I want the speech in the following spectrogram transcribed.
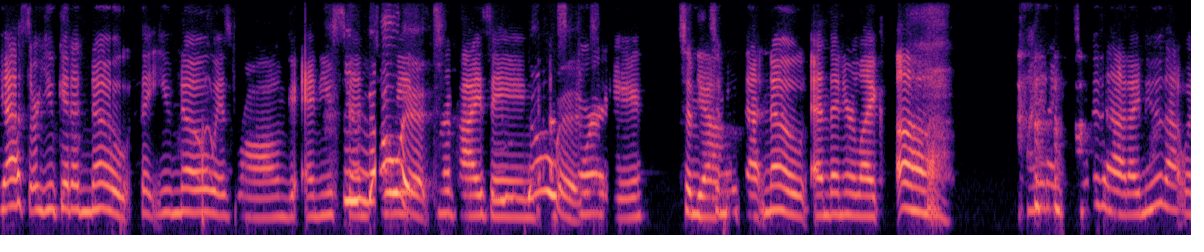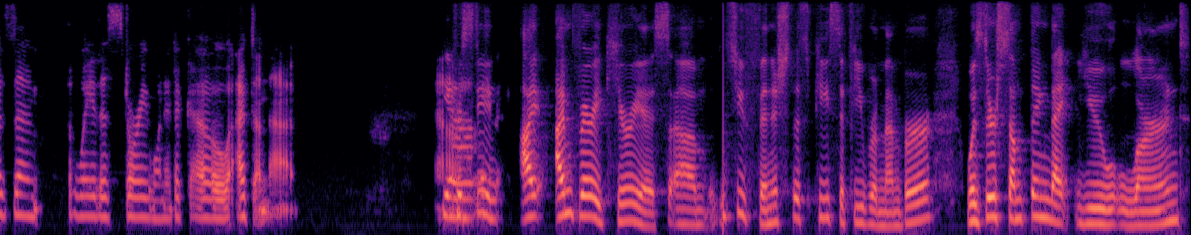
yes. Or you get a note that you know is wrong and you spend you know it. revising you know a story to, yeah. to meet that note. And then you're like, oh, why did I do that? I knew that wasn't the way this story wanted to go. I've done that. Yeah. Christine, I, I'm very curious. Um, once you finished this piece, if you remember, was there something that you learned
